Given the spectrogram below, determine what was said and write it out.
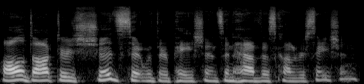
all doctors should sit with their patients and have this conversation.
